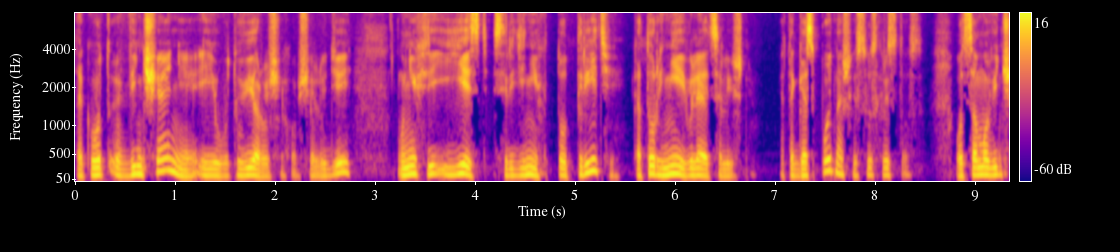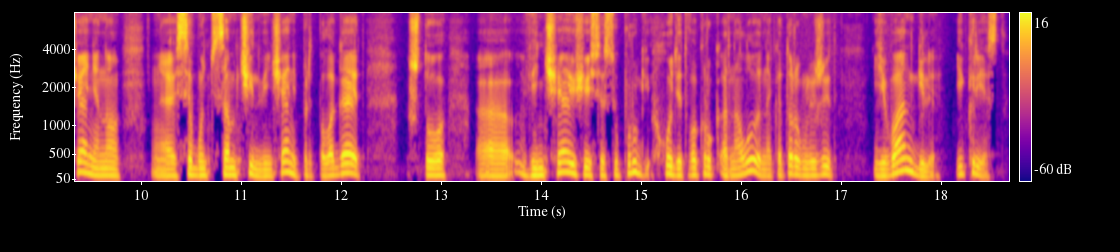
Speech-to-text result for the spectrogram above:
Так вот, в венчании и вот у верующих вообще людей, у них есть среди них тот третий, который не является лишним. Это Господь наш Иисус Христос. Вот само венчание, но э, сам чин венчания предполагает, что э, венчающиеся супруги ходят вокруг аналоя, на котором лежит Евангелие и крест.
